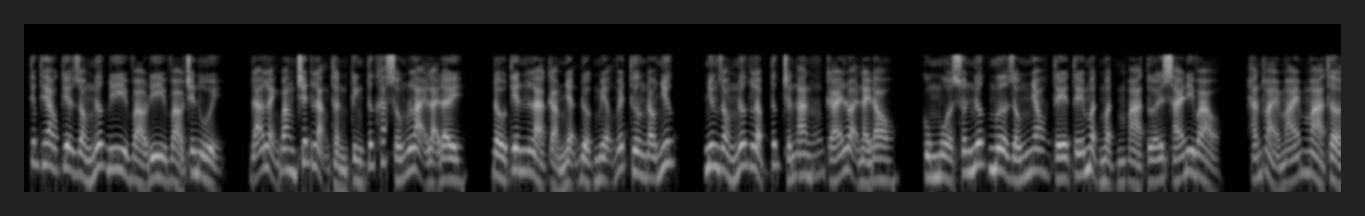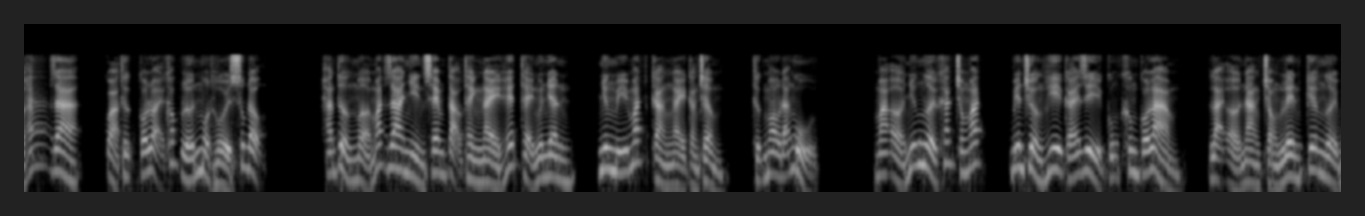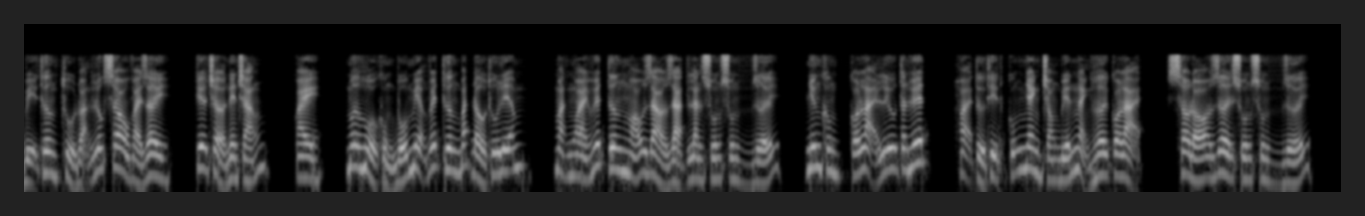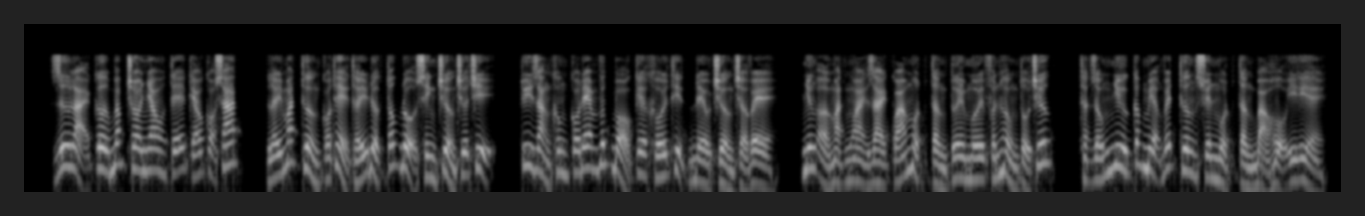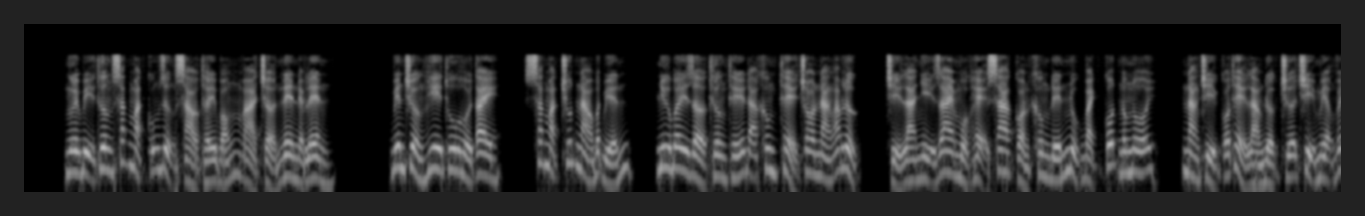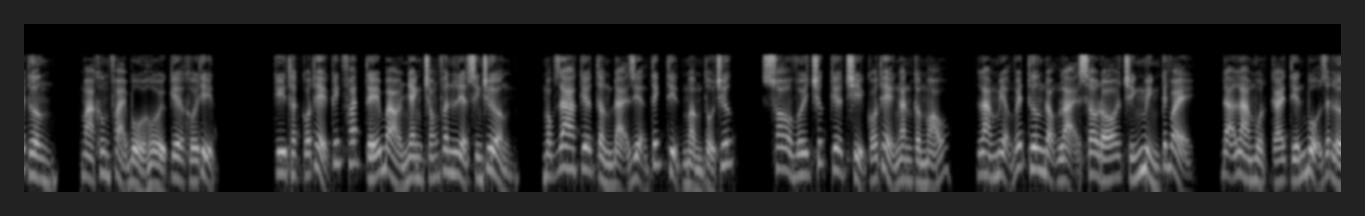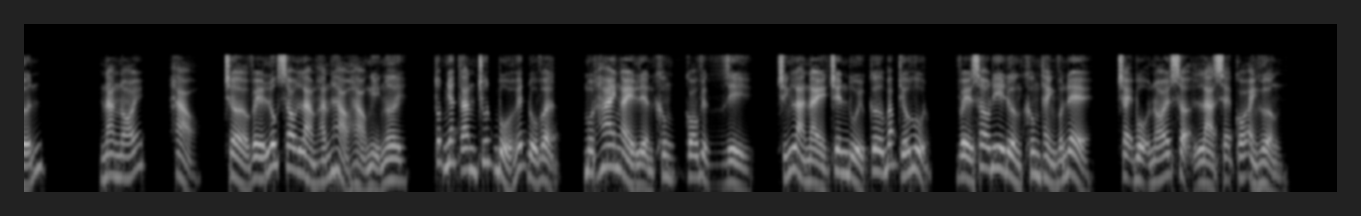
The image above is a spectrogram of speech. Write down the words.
Tiếp theo kia dòng nước đi vào đi vào trên đùi, đã lạnh băng chết lặng thần kinh tức khắc sống lại lại đây, đầu tiên là cảm nhận được miệng vết thương đau nhức, nhưng dòng nước lập tức chấn an cái loại này đau, cùng mùa xuân nước mưa giống nhau tế tế mật mật mà tưới sái đi vào, hắn thoải mái mà thở hát ra, quả thực có loại khóc lớn một hồi xúc động. Hắn tưởng mở mắt ra nhìn xem tạo thành này hết thể nguyên nhân, nhưng mí mắt càng ngày càng trầm, thực mau đã ngủ. Mà ở những người khác trong mắt, biên trường hy cái gì cũng không có làm, lại ở nàng tròng lên kia người bị thương thủ đoạn lúc sau vài giây, kia trở nên trắng, quay, mơ hồ khủng bố miệng vết thương bắt đầu thu liễm, mặt ngoài huyết tương máu rào rạt lăn xuống xuống dưới, nhưng không có lại lưu tân huyết, hoại tử thịt cũng nhanh chóng biến ngạnh hơi co lại, sau đó rơi xuống xuống dưới. Dư lại cơ bắp cho nhau tễ kéo cọ sát, lấy mắt thường có thể thấy được tốc độ sinh trưởng chữa trị, tuy rằng không có đem vứt bỏ kia khối thịt đều trưởng trở về, nhưng ở mặt ngoài dài quá một tầng tươi mới phấn hồng tổ chức, thật giống như cấp miệng vết thương xuyên một tầng bảo hộ y y. Người bị thương sắc mặt cũng dựng xào thấy bóng mà trở nên đẹp lên. Biên trường Hy thu hồi tay, sắc mặt chút nào bất biến, như bây giờ thương thế đã không thể cho nàng áp lực, chỉ là nhị giai một hệ xa còn không đến nhục bạch cốt nông nỗi, nàng chỉ có thể làm được chữa trị miệng vết thương, mà không phải bổ hồi kia khối thịt. Kỳ thật có thể kích phát tế bào nhanh chóng phân liệt sinh trưởng, mọc ra kia tầng đại diện tích thịt mầm tổ chức, so với trước kia chỉ có thể ngăn cầm máu, làm miệng vết thương động lại sau đó chính mình kết vẩy, đã là một cái tiến bộ rất lớn. Nàng nói, hảo, trở về lúc sau làm hắn hảo hảo nghỉ ngơi, tốt nhất ăn chút bổ huyết đồ vật, một hai ngày liền không có việc gì, chính là này trên đùi cơ bắp thiếu hụt, về sau đi đường không thành vấn đề, chạy bộ nói sợ là sẽ có ảnh hưởng.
